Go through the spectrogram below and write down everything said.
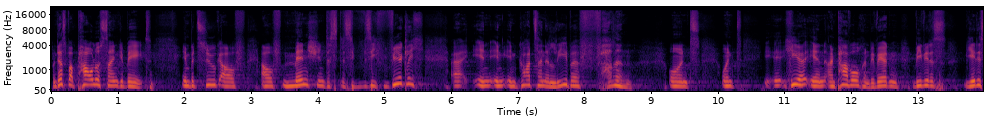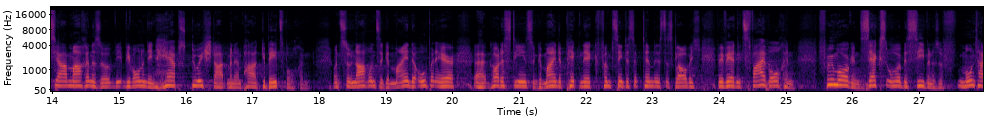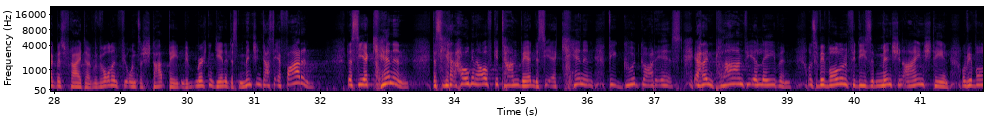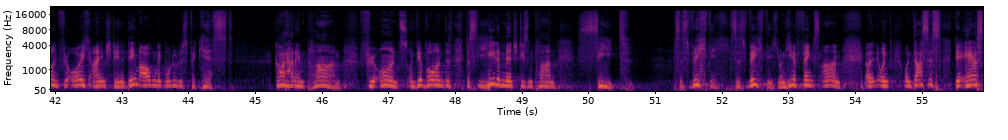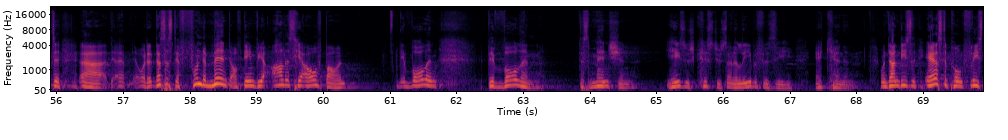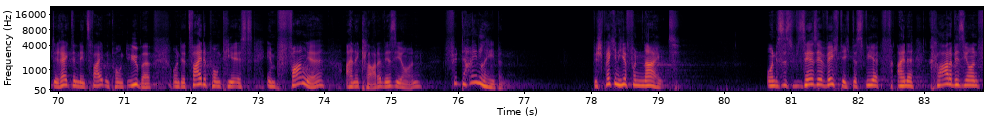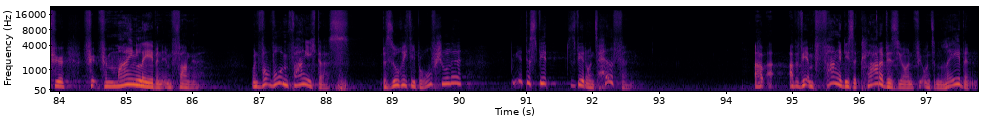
Und das war Paulus sein Gebet in Bezug auf, auf Menschen, dass, dass sie sich wirklich äh, in, in, in Gott seine Liebe fallen. Und, und hier in ein paar Wochen, wir werden, wie wir das jedes Jahr machen, also wir, wir wollen den Herbst durchstarten mit ein paar Gebetswochen. Und so nach unserer Gemeinde Open Air äh, Gottesdienst und Gemeindepicknick, 15. September ist das, glaube ich, wir werden zwei Wochen, frühmorgen, 6 Uhr bis 7, also Montag bis Freitag, wir wollen für unsere Stadt beten. Wir möchten gerne, dass Menschen das erfahren dass sie erkennen, dass ihre Augen aufgetan werden, dass sie erkennen, wie gut Gott ist. Er hat einen Plan für ihr Leben. Und so wir wollen für diese Menschen einstehen und wir wollen für euch einstehen, in dem Augenblick, wo du das vergisst. Gott hat einen Plan für uns und wir wollen, dass, dass jeder Mensch diesen Plan sieht. Es ist wichtig, es ist wichtig. Und hier fängt es an. Äh, und, und das ist der erste, äh, oder das ist der Fundament, auf dem wir alles hier aufbauen. Wir wollen, wir wollen, dass Menschen Jesus Christus, seine Liebe für sie erkennen. Und dann dieser erste Punkt fließt direkt in den zweiten Punkt über. Und der zweite Punkt hier ist, empfange eine klare Vision für dein Leben. Wir sprechen hier von Neid. Und es ist sehr, sehr wichtig, dass wir eine klare Vision für, für, für mein Leben empfangen. Und wo, wo empfange ich das? Besuche ich die Berufsschule? Das wird, das wird uns helfen. Aber, aber wir empfangen diese klare Vision für unser Leben.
